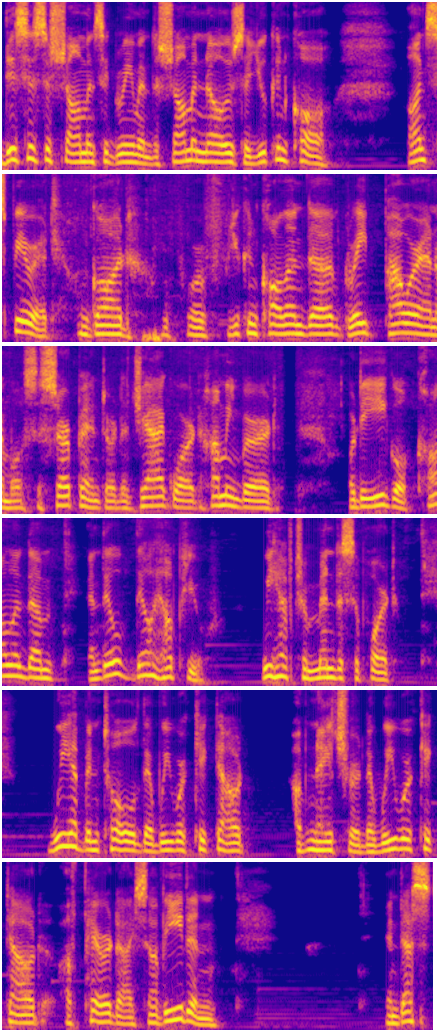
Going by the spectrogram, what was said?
This is the shaman's agreement. The shaman knows that you can call on spirit, on God, or you can call on the great power animals, the serpent or the jaguar, the hummingbird, or the eagle. Call on them and they'll they'll help you. We have tremendous support. We have been told that we were kicked out of nature, that we were kicked out of paradise, of Eden, and that's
